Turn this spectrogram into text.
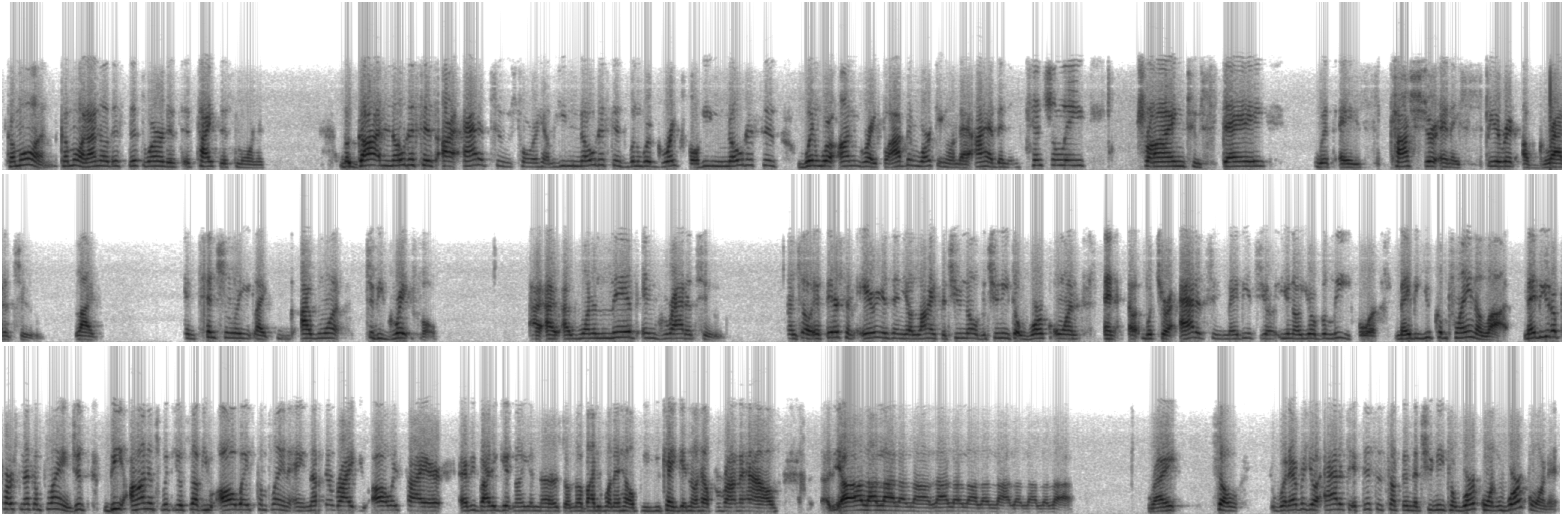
Come on, come on. I know this this word is, is tight this morning. But God notices our attitudes toward Him. He notices when we're grateful. He notices when we're ungrateful. I've been working on that. I have been intentionally trying to stay with a posture and a spirit of gratitude. Like, intentionally, like, I want to be grateful. I, I, I want to live in gratitude. And so, if there's some areas in your life that you know that you need to work on, and uh, with your attitude, maybe it's your, you know, your belief, or maybe you complain a lot. Maybe you're the person that complains. Just be honest with yourself. You always complain. It ain't nothing right. You always tired. Everybody getting on your nerves, or nobody want to help you. You can't get no help around the house. La la la la la la la la la la la la la. Right? So whatever your attitude, if this is something that you need to work on, work on it.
